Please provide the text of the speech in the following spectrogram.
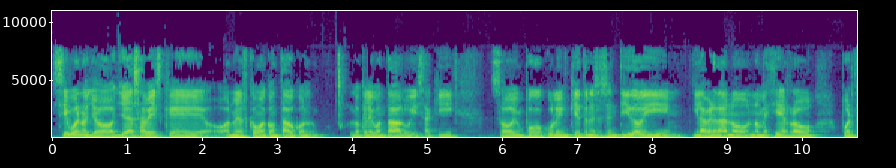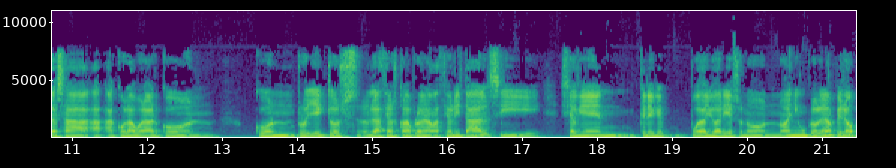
Sí, bueno, yo, ya sabéis que, o al menos como he contado con lo que le he contado a Luis aquí, soy un poco culo inquieto en ese sentido y, la verdad no, no me cierro puertas a colaborar con, con proyectos relacionados con la programación y tal. Si, si alguien cree que puede ayudar y eso no, no hay ningún problema, pero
